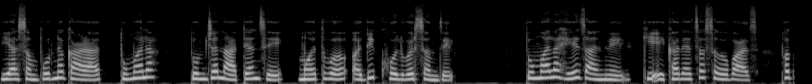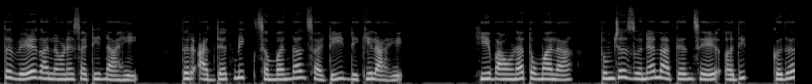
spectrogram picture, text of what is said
या संपूर्ण काळात तुम्हाला तुमच्या नात्यांचे महत्त्व अधिक खोलवर समजेल. तुम्हाला हे जाणवेल की एखाद्याचा सहवास फक्त वेळ घालवण्यासाठी नाही तर आध्यात्मिक संबंधांसाठी देखील आहे. ही भावना तुम्हाला तुमच्या जुन्या नात्यांचे अधिक कदर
